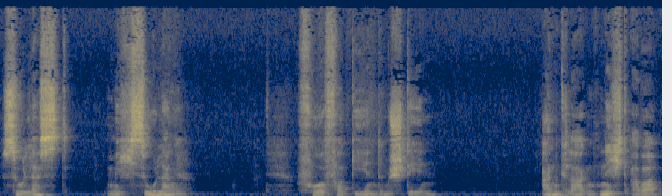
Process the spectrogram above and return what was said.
So lasst mich so lange vor Vergehendem stehen, anklagend nicht, aber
